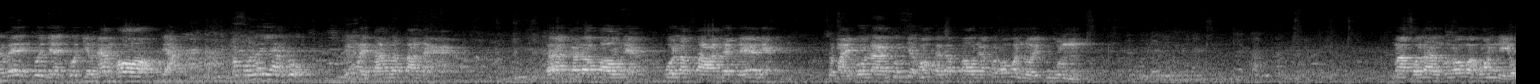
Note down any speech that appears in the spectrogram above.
ทำไมก๋วยเตี๋ยวก๋วยเตี๋ยวน้ำพออยากมาคนละอย่างลูกยังไม่ตังลำปางไหนถ้ากระเปาเนี่ยคนลำปางแท้ๆเนี่ย สมัยโบราณพวกเจ้าของกระเปาเนี่ยเขาเอามาหน่วยอุ่นมาโบราณเขาเอามาฮอนเหนียว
